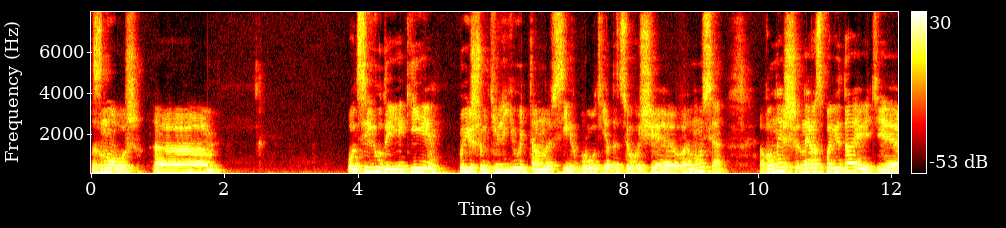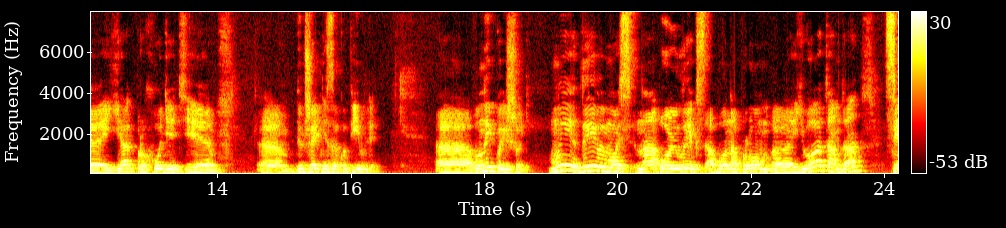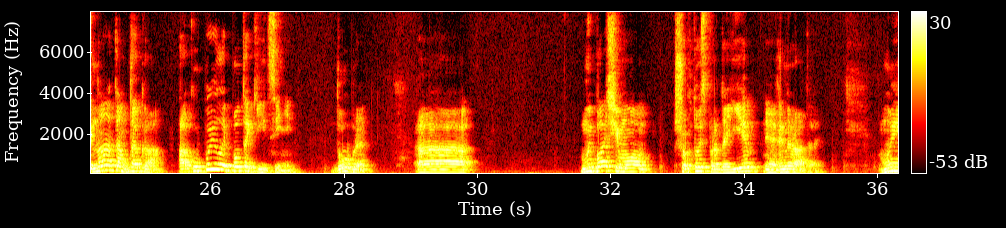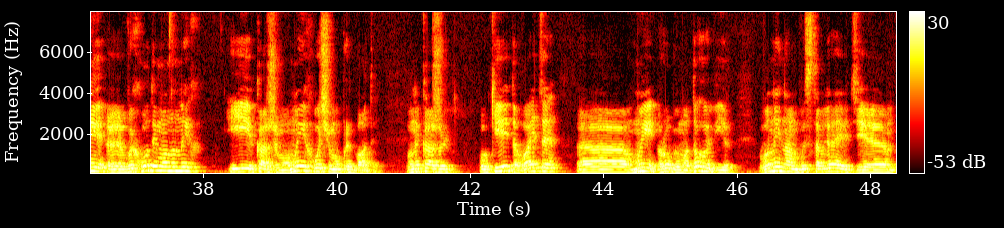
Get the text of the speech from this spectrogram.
знову ж, е, оці люди, які пишуть і льють там на всіх бруд, я до цього ще вернуся. Вони ж не розповідають, е, як проходять бюджетні закупівлі. Вони пишуть: ми дивимось на OLX або на Prom.ua, там, да, ціна там така, а купили по такій ціні. Добре. Е, Ми бачимо, що хтось продає е, генератори. Ми е, виходимо на них і кажемо, ми хочемо придбати. Вони кажуть: Окей, давайте. Ми робимо договір. Вони нам виставляють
